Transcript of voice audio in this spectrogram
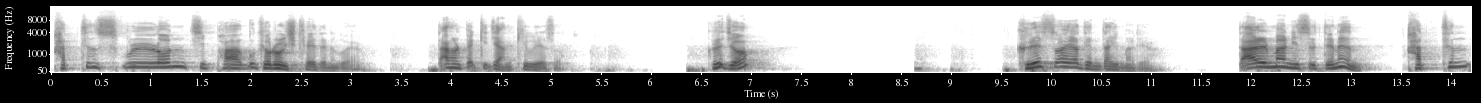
같은 수불론 지파하고 결혼을 시켜야 되는 거예요. 땅을 뺏기지 않기 위해서. 그러죠? 그랬어야 된다 이 말이야. 딸만 있을 때는 같은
